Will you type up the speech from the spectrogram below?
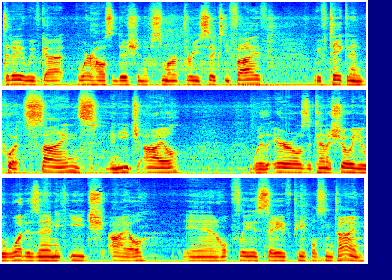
Today we've got warehouse edition of Smart 365. We've taken and put signs in each aisle with arrows to kind of show you what is in each aisle and hopefully save people some time.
